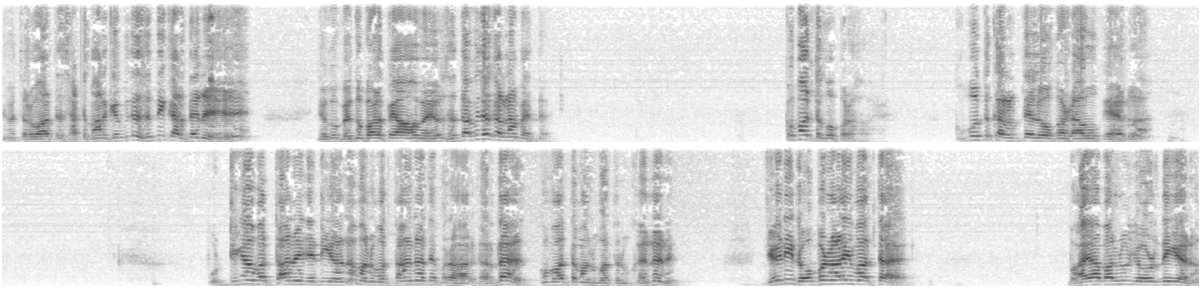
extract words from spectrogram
ਜਿਵੇਂ ਤਲਵਾਰ ਤੇ ਸੱਟ ਮਾਰ ਕੇ ਵੀ ਤਾਂ ਸਿੱਧੀ ਕਰਦੇ ਨੇ। ਜੇ ਕੋਈ ਬਿੰਗ ਬਲ ਪਿਆ ਹੋਵੇ, ਉਹ ਸਿੱਧਾ ਵੀ ਤਾਂ ਕਰਨਾ ਪੈਂਦਾ। ਕੁਮੰਤ ਕੋ ਪ੍ਰਹਾਰ ਕਬੁੱਧ ਕਰਨ ਤੇ ਲੋਕ ਹਟਾਵੋ ਕਹਿਣਾ ਪੁੱਠੀਆਂ ਮੱਤਾਂ ਨੇ ਜਿੰਨੀਆਂ ਨਾ ਮਨਮੱਤਾਂ ਇਹਨਾਂ ਤੇ ਪ੍ਰਹਾਰ ਕਰਦਾ ਹੈ। ਕੁਮੰਤ ਮਨਮੱਤ ਨੂੰ ਕਹਿੰਦੇ ਨੇ ਜਿਹੜੀ ਡੋਬਣ ਵਾਲੀ ਮੱਤ ਹੈ, ਮਾਇਆ ਵੱਲ ਨੂੰ ਜੋੜਦੀ ਹੈ ਨਾ,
